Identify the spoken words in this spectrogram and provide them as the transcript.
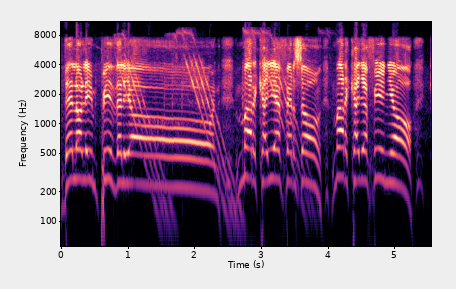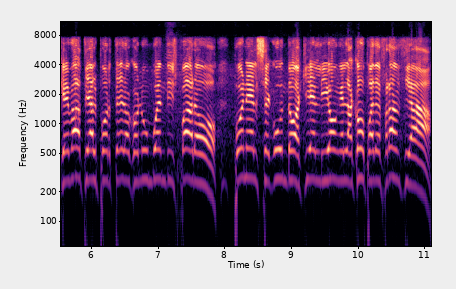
Del Olympique de Lyon. Marca Jefferson, marca Jeffiño, que bate al portero con un buen disparo. Pone el segundo aquí en Lyon en la Copa de Francia.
